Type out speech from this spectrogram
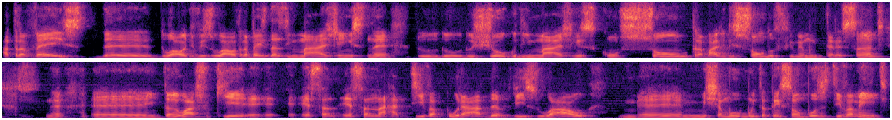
através de, do audiovisual, através das imagens, né, do, do, do, jogo de imagens com som, o trabalho de som do filme é muito interessante. Né? É, então eu acho que é, é, essa, essa narrativa apurada visual é, me chamou muita atenção positivamente.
